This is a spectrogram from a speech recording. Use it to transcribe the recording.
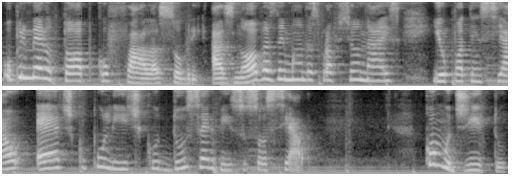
O primeiro tópico fala sobre as novas demandas profissionais e o potencial ético-político do serviço social. Como dito,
